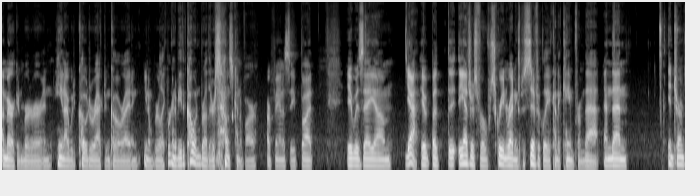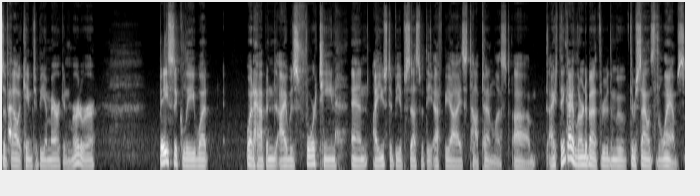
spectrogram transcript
American Murderer, and he and I would co-direct and co-write, and you know we are like we're going to be the Coen brothers. that was kind of our our fantasy, but it was a um yeah. It, but the the answers for screenwriting specifically it kind of came from that, and then in terms of how it came to be American Murderer, basically what what happened i was 14 and i used to be obsessed with the fbi's top 10 list um, I think I learned about it through the move through Silence of the Lambs.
